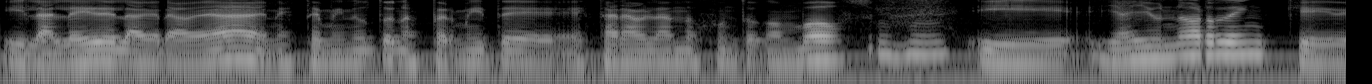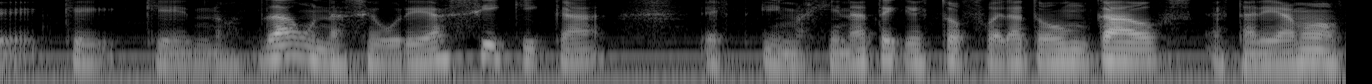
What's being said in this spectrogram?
y la ley de la gravedad en este minuto nos permite estar hablando junto con vos y, y hay un orden que, que- que nos da una seguridad psíquica. Imagínate que esto fuera todo un caos, estaríamos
